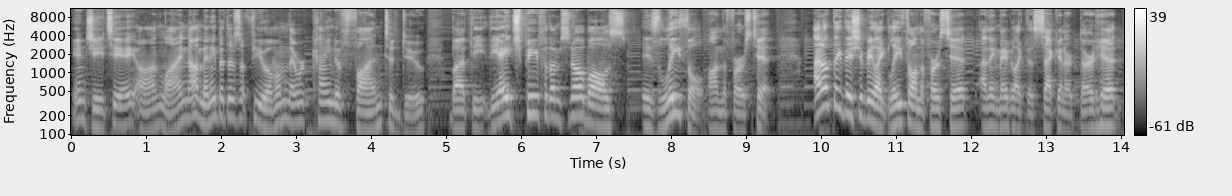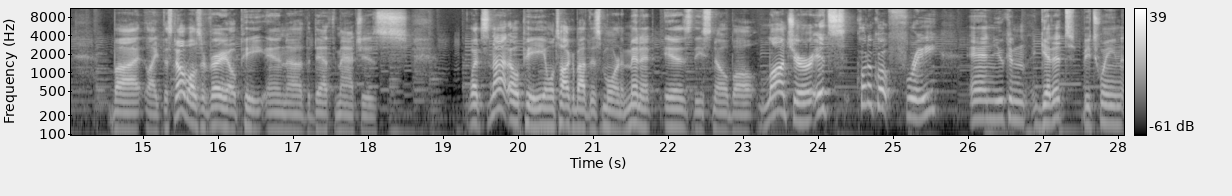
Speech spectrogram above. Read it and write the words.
in GTA Online. Not many, but there's a few of them. They were kind of fun to do, but the, the HP for them snowballs is lethal on the first hit. I don't think they should be like lethal on the first hit. I think maybe like the second or third hit, but like the snowballs are very OP in uh, the death matches What's not OP, and we'll talk about this more in a minute, is the Snowball Launcher. It's quote unquote free, and you can get it between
